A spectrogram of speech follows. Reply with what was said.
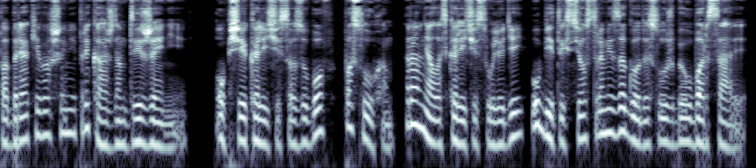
побрякивавшими при каждом движении. Общее количество зубов, по слухам, равнялось количеству людей, убитых сестрами за годы службы у Барсави.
